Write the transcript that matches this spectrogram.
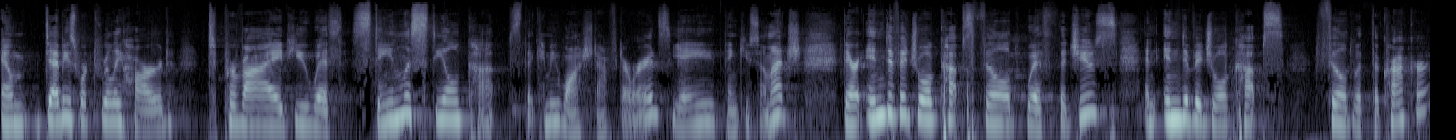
and Debbie's worked really hard to provide you with stainless steel cups that can be washed afterwards. Yay, thank you so much. They're individual cups filled with the juice and individual cups filled with the cracker.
